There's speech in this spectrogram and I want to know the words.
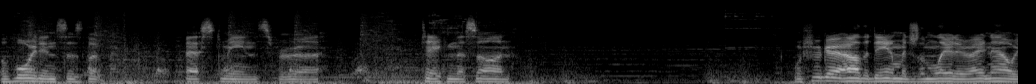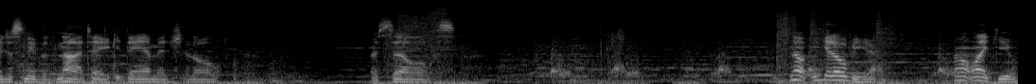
Avoidance is the best means for uh, taking this on. We'll figure out how to damage them later. Right now, we just need to not take damage at all. Ourselves. No, you get over here. I don't like you.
